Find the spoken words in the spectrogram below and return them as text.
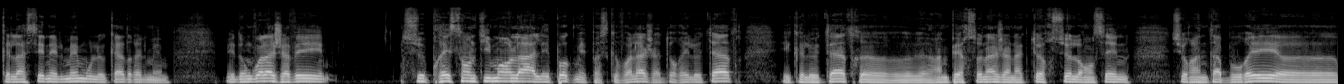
que la scène elle-même ou le cadre elle-même. Mais donc voilà, j'avais ce pressentiment-là à l'époque, mais parce que voilà, j'adorais le théâtre et que le théâtre, euh, un personnage, un acteur seul en scène sur un tabouret euh,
